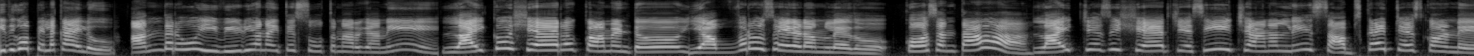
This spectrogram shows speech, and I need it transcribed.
ఇదిగో పిల్లకాయలు అందరూ ఈ వీడియోనైతే చూస్తున్నారు గాని లైక్ షేర్ కామెంట్ ఎవ్వరూ చేయడం లేదు. కోసంతా లైక్ చేసి షేర్ చేసి ఈ ఛానల్ని సబ్స్క్రైబ్ చేసుకోండి.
